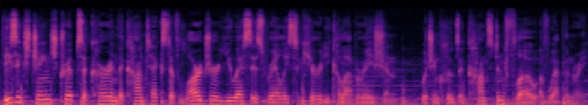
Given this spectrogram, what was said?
These exchange trips occur in the context of larger US Israeli security collaboration, which includes a constant flow of weaponry.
